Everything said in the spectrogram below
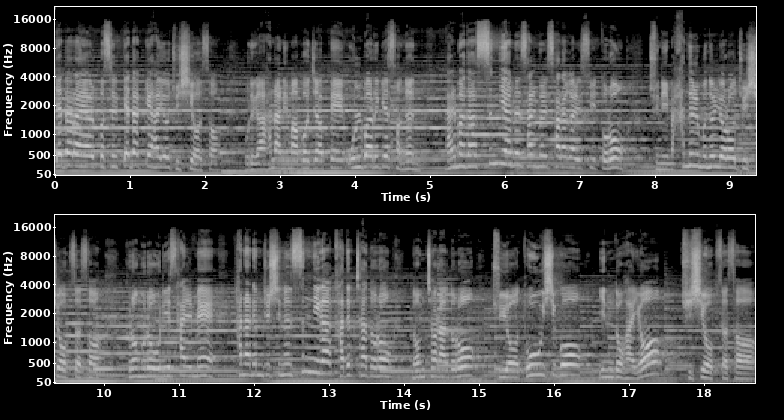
깨달아야 할 것을 깨닫게 하여 주시어서 우리가 하나님 아버지 앞에 올바르게 서는 날마다 승리하는 삶을 살아갈 수 있도록 주님 하늘 문을 열어 주시옵소서. 그러므로 우리 삶에 하나님 주시는 승리가 가득 차도록 넘쳐나도록 주여 도우시고 인도하여 주시옵소서.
